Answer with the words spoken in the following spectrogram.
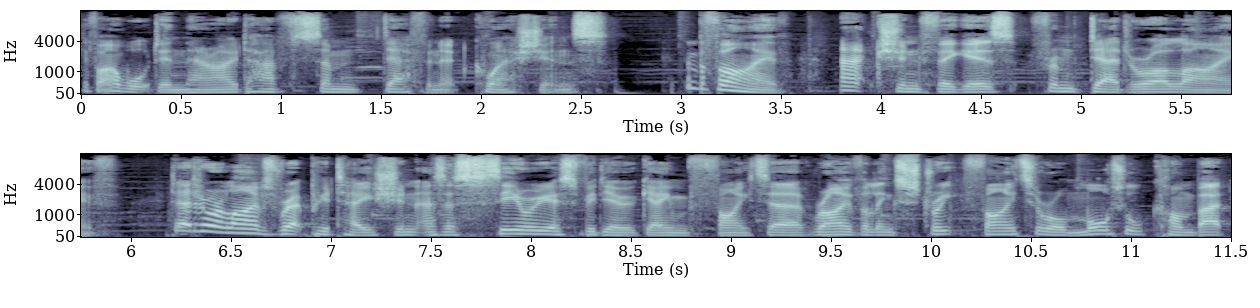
if I walked in there, I'd have some definite questions. Number 5. Action figures from Dead or Alive. Dead or Alive's reputation as a serious video game fighter, rivaling Street Fighter or Mortal Kombat,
